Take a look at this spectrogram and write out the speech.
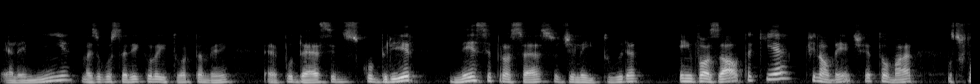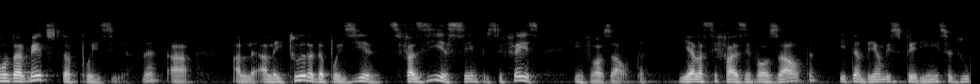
ela é minha, mas eu gostaria que o leitor também é, pudesse descobrir nesse processo de leitura em voz alta, que é finalmente retomar os fundamentos da poesia. Né? A, a, a leitura da poesia se fazia sempre, se fez em voz alta. E ela se faz em voz alta e também é uma experiência do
